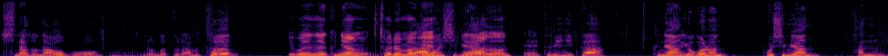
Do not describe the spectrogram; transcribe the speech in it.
신화도 나오고 어, 이런 것들 아무튼 이번에는 그냥 음, 만 저렴하게 원씩에? 만 원. 예, 드리니까 그냥 요거는 보시면 한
